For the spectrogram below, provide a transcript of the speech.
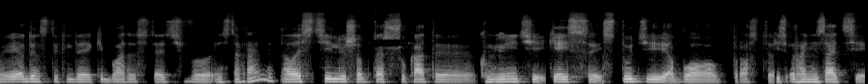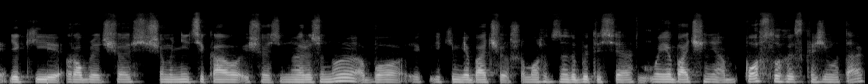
Один з тих людей, які багато сидять в інстаграмі, але з ціллю, щоб теж шукати ком'юніті, кейси, студії або просто якісь організації, які роблять щось, що мені цікаво і що зі мною резонує, або яким я бачу, що можуть знадобитися моє бачення або послуги, скажімо так.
